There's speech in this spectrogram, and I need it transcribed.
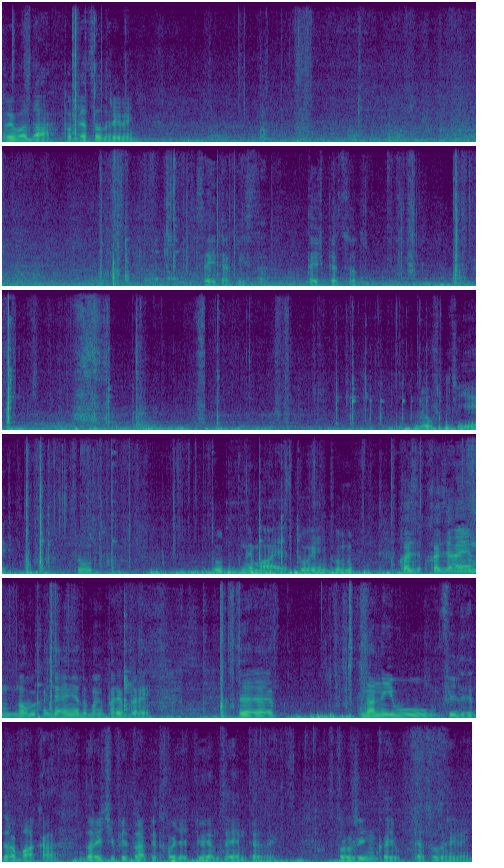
Привода по 500 гривень. Цей такий стан. Теж 500. Люфт є. Тут. Тут немає тугенько. Ну, хазяїн, новий хазяїн, я думаю, перебери. Е, на ниву фільги драбака. До речі, фільтра підходять УМЗ МТЗ з пружинкою 500 гривень.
